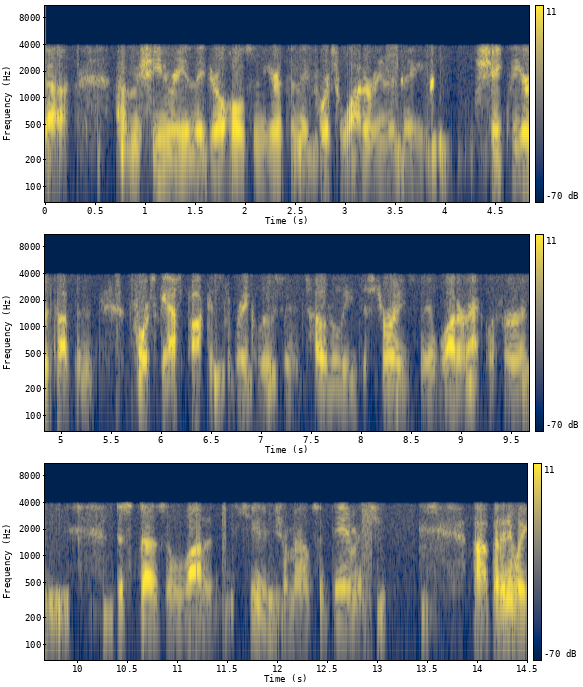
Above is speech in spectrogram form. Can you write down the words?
uh, uh, machinery and they drill holes in the earth and they force water in and they shake the earth up and force gas pockets to break loose and it totally destroys the water aquifer and just does a lot of huge amounts of damage. Uh, but anyway,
